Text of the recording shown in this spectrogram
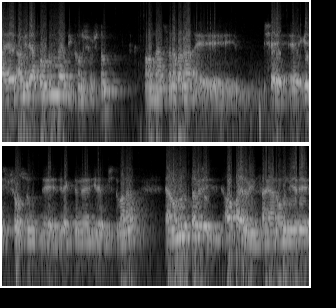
e, ameliyat olduğumda bir konuşmuştum. Ondan sonra bana e, şey e, geçmiş olsun e, dileklerini iletmişti bana. Yani onun tabii apayrı bir insan yani onun yeri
